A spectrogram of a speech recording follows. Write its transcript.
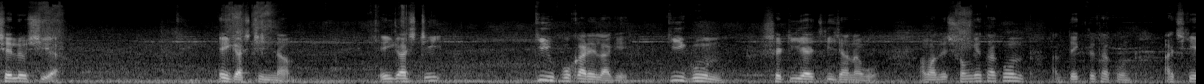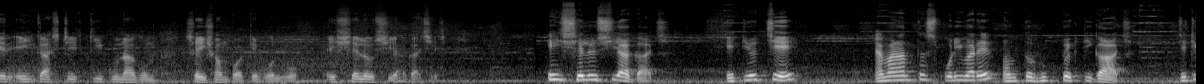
সেলোসিয়া এই গাছটির নাম। এই গাছটি কি উপকারে লাগে? কি গুণ? সেটি আজকে জানাব। আমাদের সঙ্গে থাকুন আর দেখতে থাকুন আজকের এই গাছটির কি গুণাগুণ সেই সম্পর্কে বলব। এই সেলোসিয়া গাছের। এই সেলোসিয়া গাছ, এটি হচ্ছে অ্যামারান্থাস পরিবারের অন্তর্ভুক্ত একটি গাছ, যেটি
